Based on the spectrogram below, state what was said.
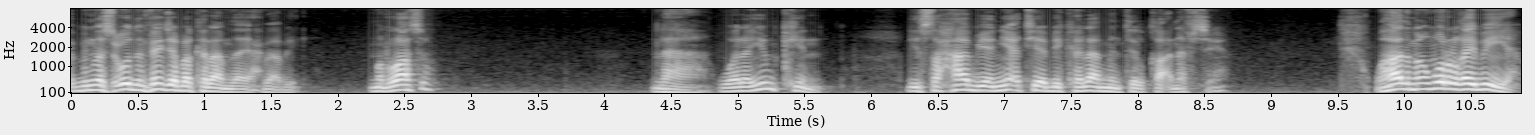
ابن مسعود من فين جاب الكلام ذا يا أحبابي؟ من رأسه؟ لا ولا يمكن لصحابي أن يأتي بكلام من تلقاء نفسه. وهذا من الأمور الغيبية.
